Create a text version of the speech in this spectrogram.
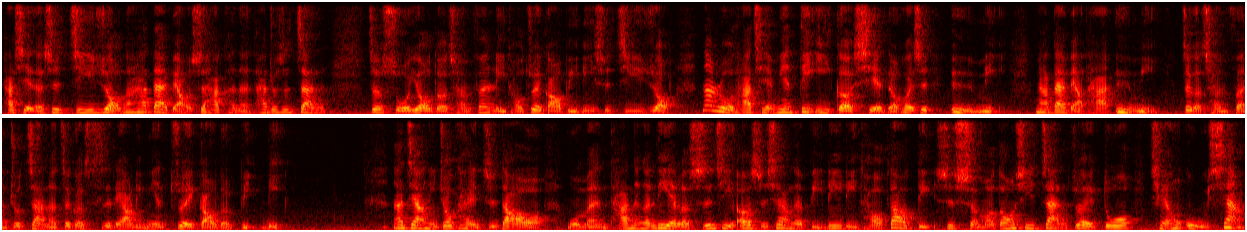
它写的是鸡肉，那它代表是它可能它就是占这所有的成分里头最高比例是鸡肉。那如果它前面第一个写的会是玉米，那代表它玉米。这个成分就占了这个饲料里面最高的比例，那这样你就可以知道哦，我们它那个列了十几二十项的比例里头，到底是什么东西占最多？前五项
